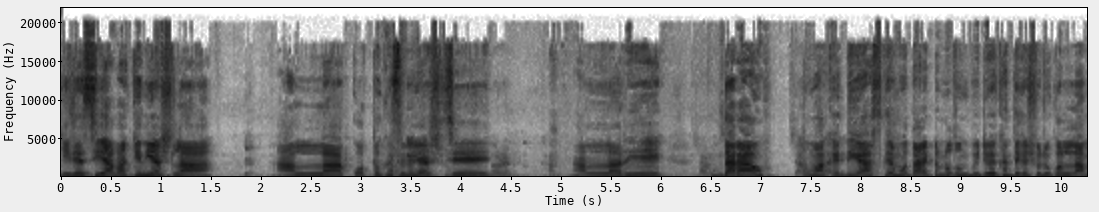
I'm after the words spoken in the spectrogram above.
কি যেছি আবার কি নিয়ে আসলা? আল্লাহ কত কিছু নিয়ে আসছে। আল্লাহ রে। দাঁড়াও তোমাকে দিয়ে আজকের মতো আরেকটা নতুন ভিডিও এখান থেকে শুরু করলাম।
